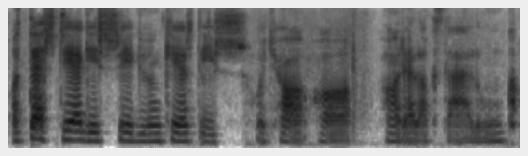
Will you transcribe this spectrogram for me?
a testi egészségünkért is, hogyha ha, ha relaxálunk.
